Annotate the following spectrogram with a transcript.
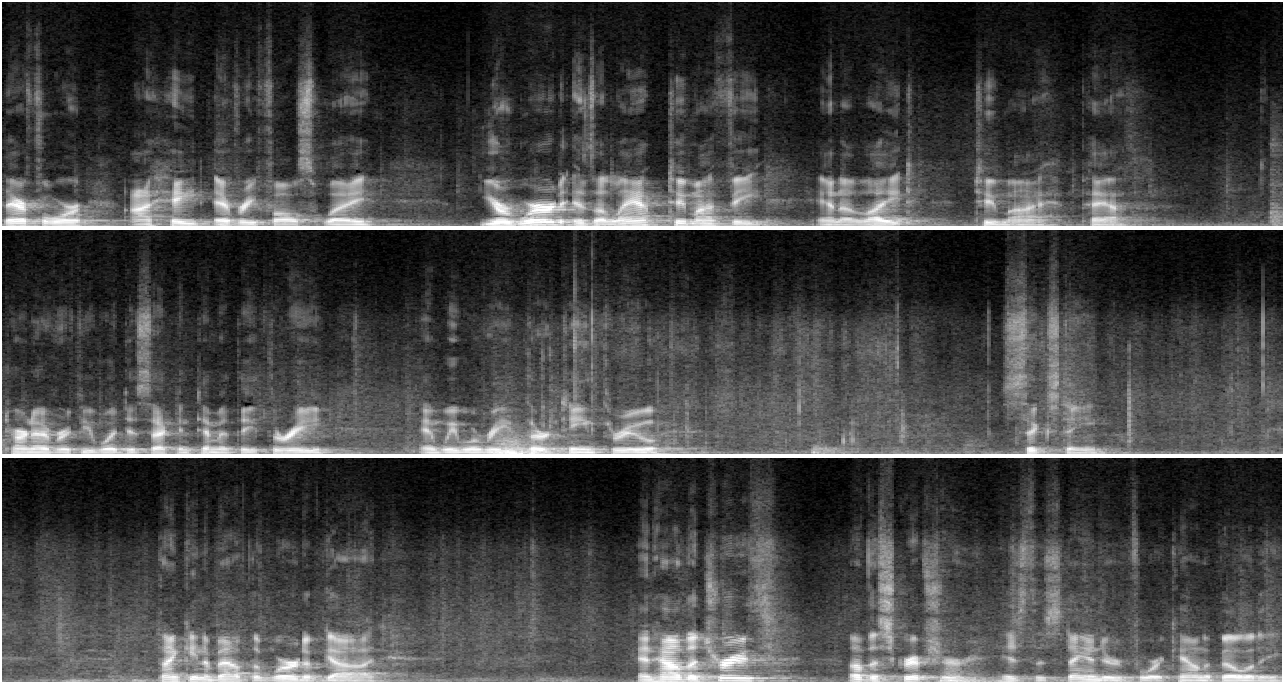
therefore I hate every false way. Your word is a lamp to my feet and a light to my path. Turn over, if you would, to 2 Timothy 3, and we will read 13 through 16. Thinking about the Word of God and how the truth of the Scripture is the standard for accountability.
